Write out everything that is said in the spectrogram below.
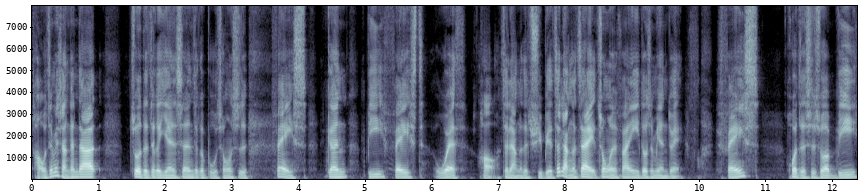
好，我这边想跟大家做的这个延伸，这个补充是 face 跟 be faced with 好，这两个的区别，这两个在中文翻译都是面对 face，或者是说 be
